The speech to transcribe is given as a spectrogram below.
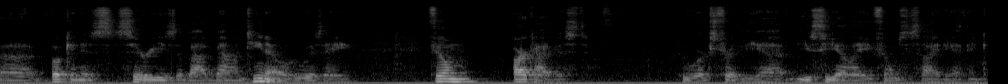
uh, book in his series about Valentino, who is a film archivist who works for the UCLA uh, Film Society, I think,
